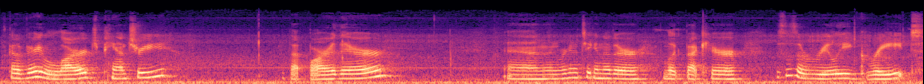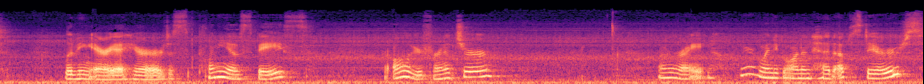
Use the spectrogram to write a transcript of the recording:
It's got a very large pantry. Got that bar there. And then we're to take another look back here. This is a really great living area here. Just plenty of space for all of your furniture. All right, we're going to go on and head upstairs.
